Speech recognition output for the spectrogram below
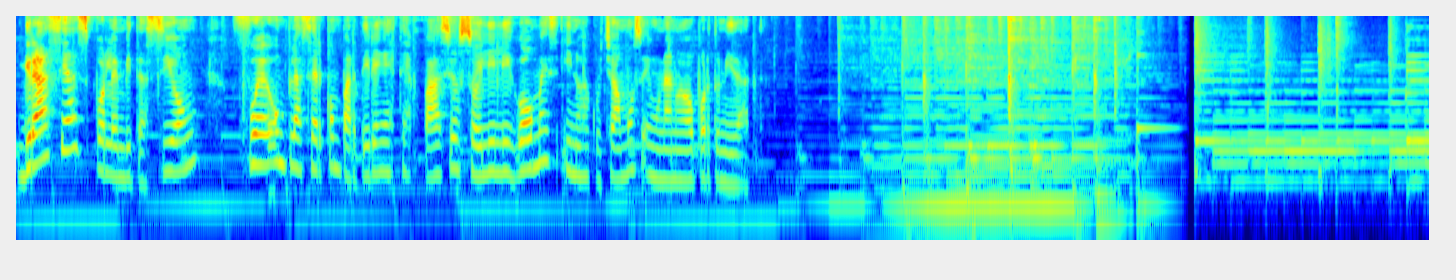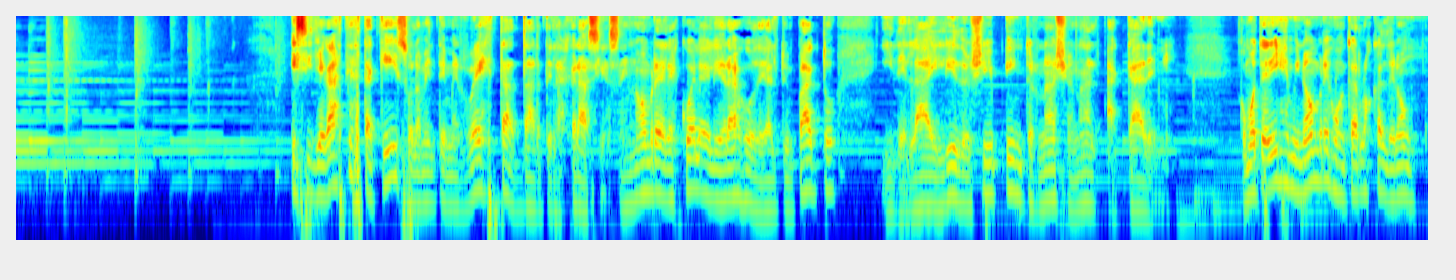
Gracias por la invitación. Fue un placer compartir en este espacio. Soy Lili Gómez y nos escuchamos en una nueva oportunidad. Y si llegaste hasta aquí, solamente me resta darte las gracias en nombre de la Escuela de Liderazgo de Alto Impacto y de la Leadership International Academy. Como te dije, mi nombre es Juan Carlos Calderón.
